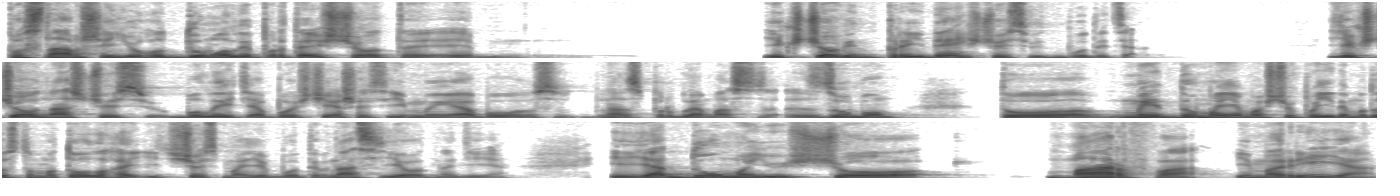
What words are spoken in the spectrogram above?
пославши його, думали про те, що якщо він прийде, щось відбудеться. Якщо у нас щось болить або ще щось, і ми або у нас проблема з зубом, то ми думаємо, що поїдемо до стоматолога і щось має бути. В нас є от надія. І я думаю, що Марфа і Марія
